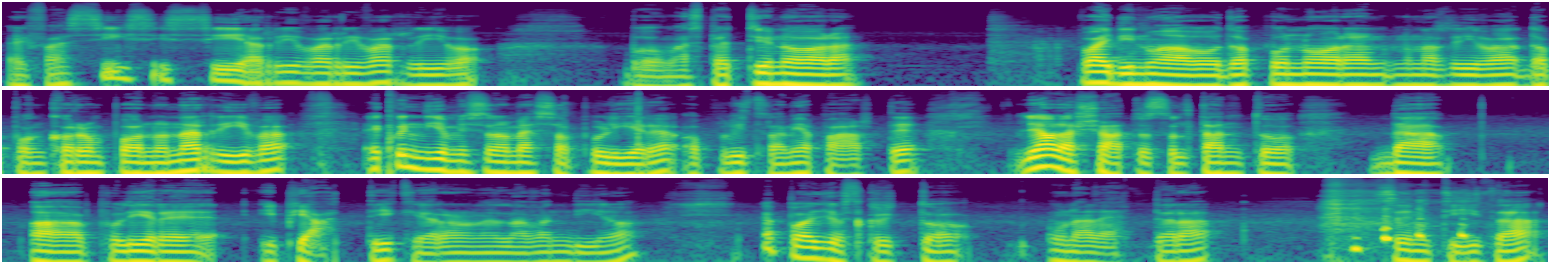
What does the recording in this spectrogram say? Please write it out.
E fa sì, sì, sì, arrivo, arrivo, arrivo. Boh, ma aspetti un'ora. Poi di nuovo, dopo un'ora non arriva, dopo ancora un po' non arriva. E quindi io mi sono messo a pulire, ho pulito la mia parte. Gli ho lasciato soltanto da uh, pulire i piatti che erano nel lavandino. E poi gli ho scritto una lettera sentita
